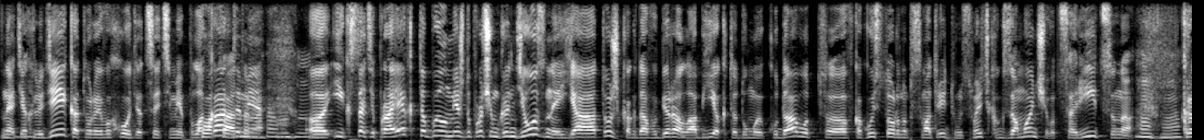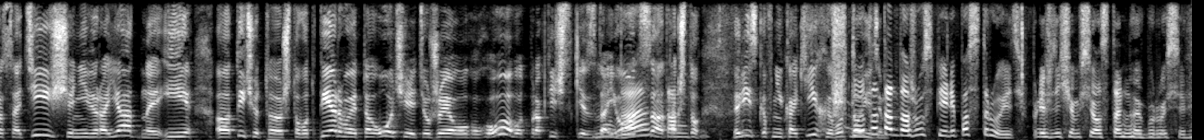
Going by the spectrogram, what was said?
э, тех людей, которые выходят с этими плакатами. Плакатами. Э, И, кстати, проект-то был, между прочим, грандиозный. Я тоже, когда выбирала объекты, думаю, куда вот, э, в какую сторону посмотреть. Думаю, смотрите, как заманчиво. Царицына, красотища невероятная. И тычут, э, что вот первая это очередь уже ого вот практически сдается. так там что рисков никаких. И вот мы Что-то видим. Там даже успели построить, прежде чем все остальное бросили.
